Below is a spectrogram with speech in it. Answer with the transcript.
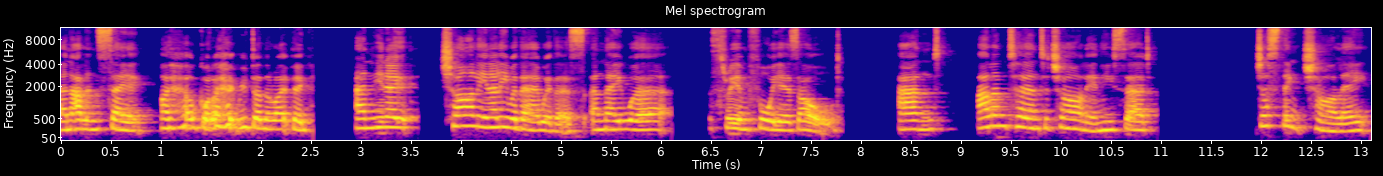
and Alan saying, Oh God, I hope we've done the right thing. And, you know, Charlie and Ellie were there with us and they were three and four years old. And Alan turned to Charlie and he said, Just think, Charlie,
